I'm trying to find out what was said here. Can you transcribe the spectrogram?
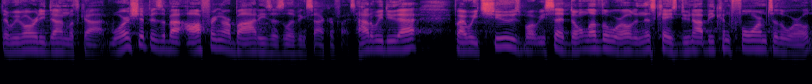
that we've already done with God. Worship is about offering our bodies as living sacrifice. How do we do that? By we choose what we said, don't love the world. In this case, do not be conformed to the world,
